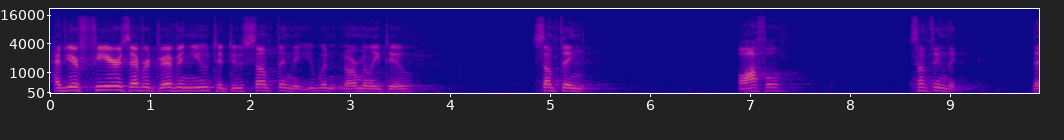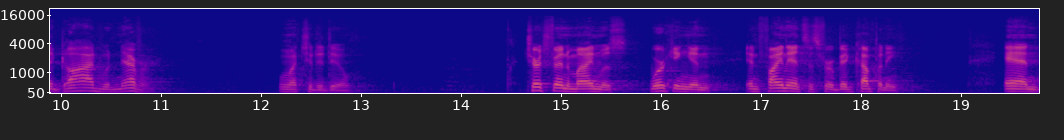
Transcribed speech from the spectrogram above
Have your fears ever driven you to do something that you wouldn't normally do? Something awful, something that, that God would never want you to do. A church friend of mine was working in, in finances for a big company. And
